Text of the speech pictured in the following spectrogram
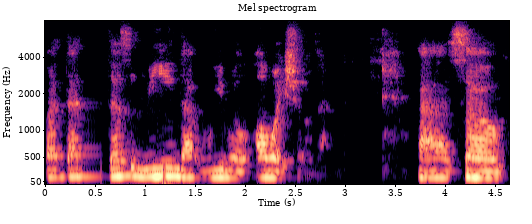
But that doesn't mean that we will always show that. Uh, so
